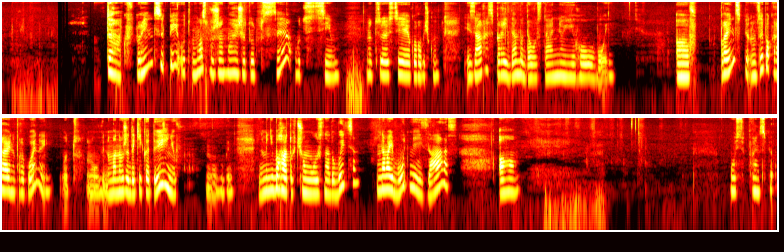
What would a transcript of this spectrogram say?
Так, в принципі, от у нас вже майже тут все от цим, от з цією коробочкою. І зараз перейдемо до останньої голубої. А, в принципі, ну цей покрайно прикольний. От, ну, він у мене вже декілька тижнів. Ну, він, він мені багато в чому знадобиться. На майбутнє і зараз. А, ось, в принципі,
